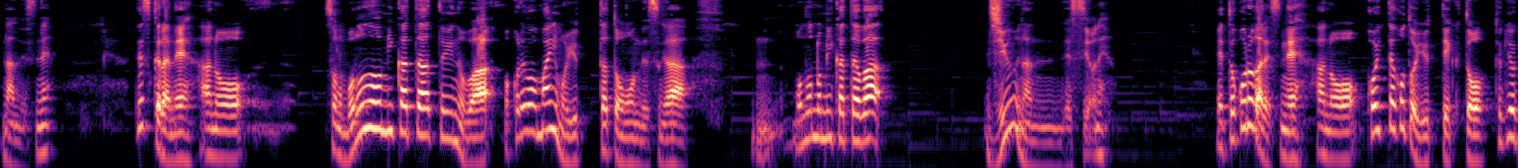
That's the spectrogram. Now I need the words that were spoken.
なんですね。ですからね、あの、その物の見方というのは、これは前にも言ったと思うんですが、物の見方は自由なんですよね。えところがですね、あの、こういったことを言っていくと、時々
